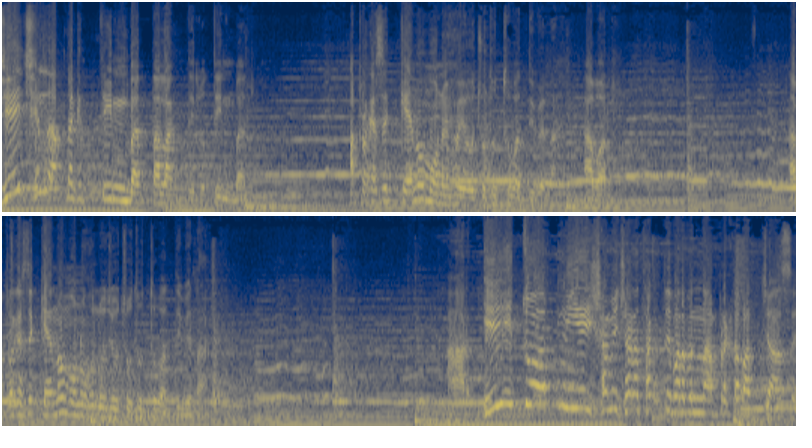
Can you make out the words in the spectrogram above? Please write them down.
যেই ছেলে আপনাকে তিনবার তালাক দিল, তিনবার, আপনার কাছে কেন মনে হয় ও চতুর্থবার দিবে না? আবার। আপনার কাছে কেন মনে হলো যে চতুর্থবার দিবে না? আর এই তো আপনি এই স্বামী ছাড়া থাকতে পারবেন না, আপনার একটা বাচ্চা আছে।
